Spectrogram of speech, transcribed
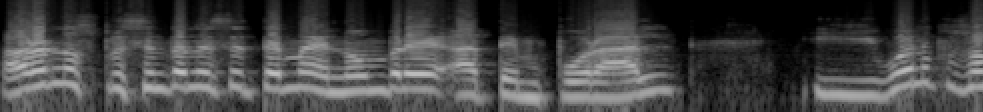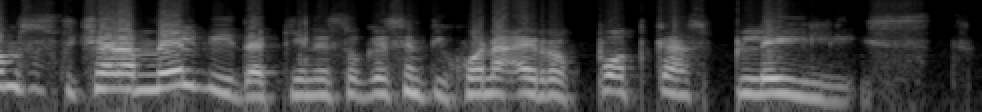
Ahora nos presentan este tema de nombre atemporal. Y bueno, pues vamos a escuchar a Melvid aquí en esto que es en Tijuana iRock Podcast Playlist.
